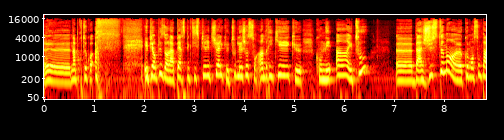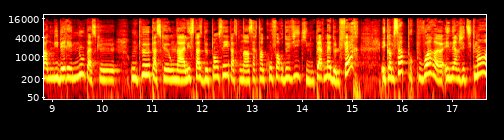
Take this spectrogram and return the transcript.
N'importe quoi. Et puis en plus dans la perspective spirituelle que toutes les choses sont imbriquées, que qu'on est un et tout, euh, bah justement, euh, commençons par nous libérer nous parce que on peut, parce qu'on a l'espace de penser, parce qu'on a un certain confort de vie qui nous permet de le faire, et comme ça pour pouvoir euh, énergétiquement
